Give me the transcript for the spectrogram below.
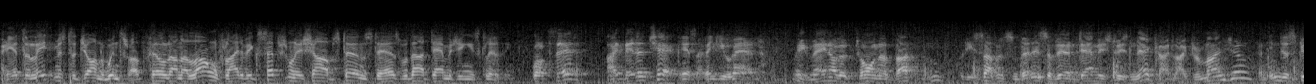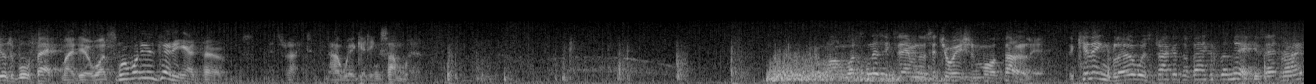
And yet the late Mr. John Winthrop fell down a long flight of exceptionally sharp stone stairs without damaging his clothing. What's that? I'd better check. Yes, I think you had. Well, he may not have torn a button, but he suffered some very severe damage to his neck, I'd like to remind you. An indisputable fact, my dear Watson. Well, what are you getting at, Holmes? That's right. Now we're getting somewhere. Come on, Watson, let's examine the situation more thoroughly. The killing blow was struck at the back of the neck, is that right?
